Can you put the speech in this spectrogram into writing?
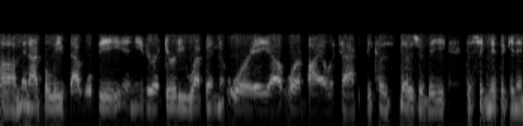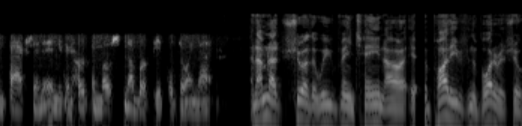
Um, and I believe that will be in either a dirty weapon or a uh, or a bio attack because those are the the significant impacts, and, and you can hurt the most number of people doing that. And I'm not sure that we've maintained our part even from the border issue,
